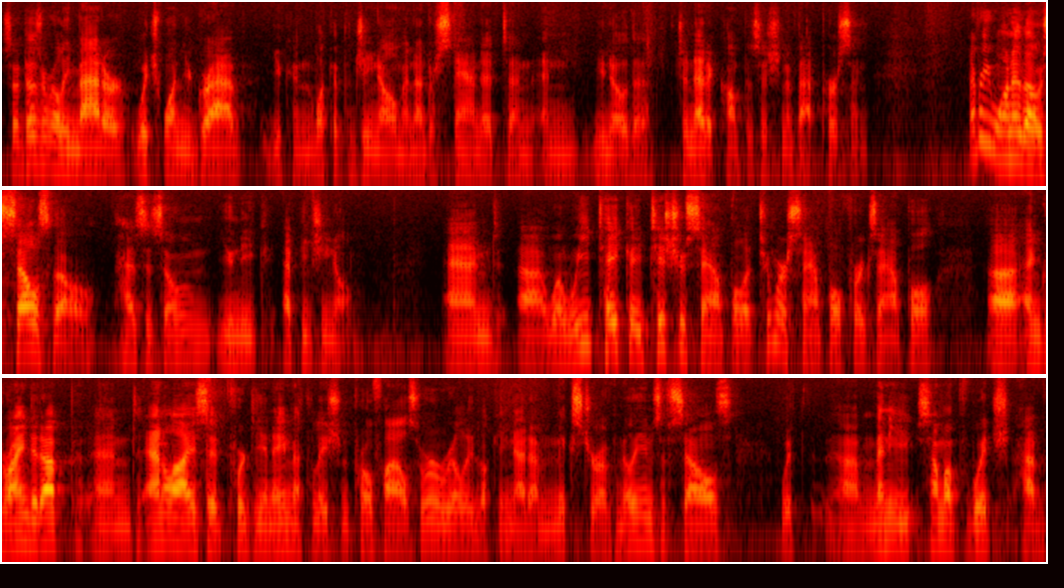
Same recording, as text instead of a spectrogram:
So it doesn't really matter which one you grab. You can look at the genome and understand it, and, and you know the genetic composition of that person. Every one of those cells, though, has its own unique epigenome. And uh, when we take a tissue sample, a tumor sample, for example, uh, and grind it up and analyze it for DNA methylation profiles, we're really looking at a mixture of millions of cells with uh, many, some of which have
